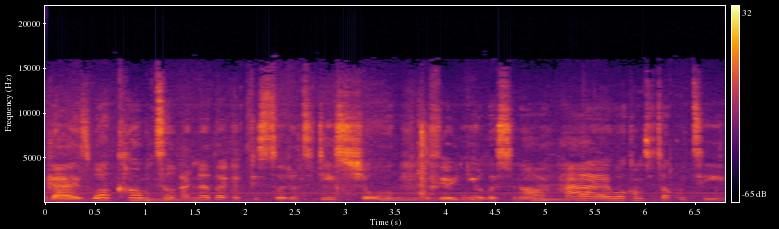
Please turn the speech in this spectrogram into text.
guys, welcome to another episode on today's show. If you're a new listener, hi, welcome to Talk with T,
